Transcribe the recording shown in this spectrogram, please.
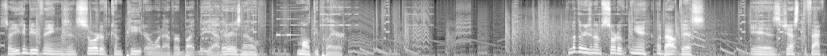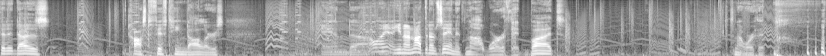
So you can do things and sort of compete or whatever, but yeah, there is no multiplayer. Another reason I'm sort of eh about this is just the fact that it does cost $15. And, uh, well, you know, not that I'm saying it's not worth it, but it's not worth it.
